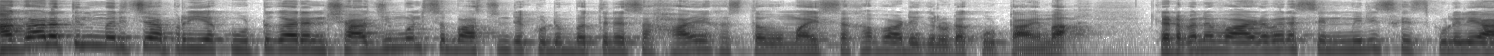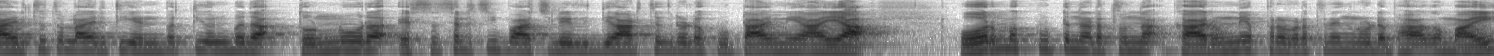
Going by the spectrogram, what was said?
അകാലത്തിൽ മരിച്ച പ്രിയ കൂട്ടുകാരൻ ഷാജിമോൻ സെബാസ്റ്റിന്റെ കുടുംബത്തിന് സഹായഹസ്തവുമായി സഹപാഠികളുടെ കൂട്ടായ്മ. കെടപ്പന വാഴവര സെന്റ് മേരീസ് ഹൈസ്കൂളിലെ ആയിരത്തി തൊള്ളായിരത്തി എൺപത്തി ഒൻപത് തൊണ്ണൂറ് എസ് എസ് എൽ സി ബാച്ചിലെ വിദ്യാർത്ഥികളുടെ കൂട്ടായ്മയായ ഓർമ്മക്കൂട്ട് നടത്തുന്ന കാരുണ്യ പ്രവർത്തനങ്ങളുടെ ഭാഗമായി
